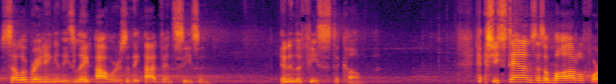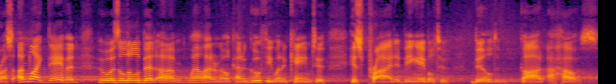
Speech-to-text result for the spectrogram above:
celebrating in these late hours of the Advent season and in the feasts to come. She stands as a model for us, unlike David, who was a little bit, um, well, I don't know, kind of goofy when it came to his pride at being able to build God a house.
